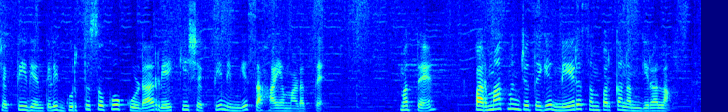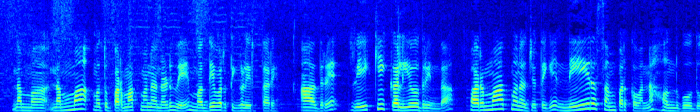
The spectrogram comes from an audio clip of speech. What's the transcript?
ಶಕ್ತಿ ಇದೆ ಅಂತೇಳಿ ಗುರುತಿಸೋಕ್ಕೂ ಕೂಡ ರೇಖಿ ಶಕ್ತಿ ನಿಮಗೆ ಸಹಾಯ ಮಾಡುತ್ತೆ. ಮತ್ತು ಪರಮಾತ್ಮನ ಜೊತೆಗೆ ನೇರ ಸಂಪರ್ಕ ನಮಗಿರಲ್ಲ. ನಮ್ಮ ನಮ್ಮ ಮತ್ತು ಪರಮಾತ್ಮನ ನಡುವೆ ಮಧ್ಯವರ್ತಿಗಳಿರ್ತಾರೆ. ಆದರೆ ರೇಖಿ ಕಲಿಯೋದ್ರಿಂದ ಪರಮಾತ್ಮನ ಜೊತೆಗೆ ನೇರ ಸಂಪರ್ಕವನ್ನು ಹೊಂದ್ಬೋದು.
